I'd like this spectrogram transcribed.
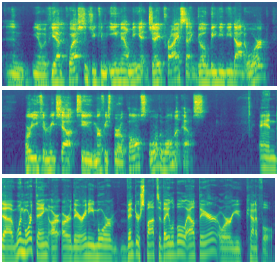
and you know, if you have questions, you can email me at jprice at gobbb.org or you can reach out to Murfreesboro Pulse or the Walnut House. And uh, one more thing: are are there any more vendor spots available out there, or are you kind of full?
